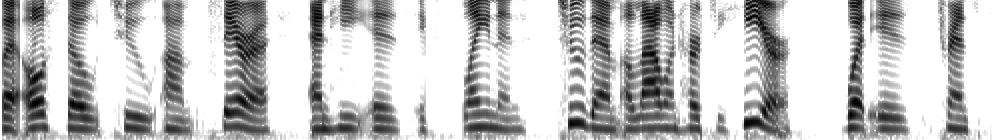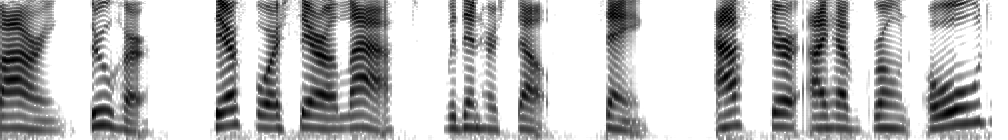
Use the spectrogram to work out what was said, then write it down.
but also to um, Sarah, and He is explaining to them, allowing her to hear what is transpiring through her. Therefore Sarah laughed within herself, saying, After I have grown old,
